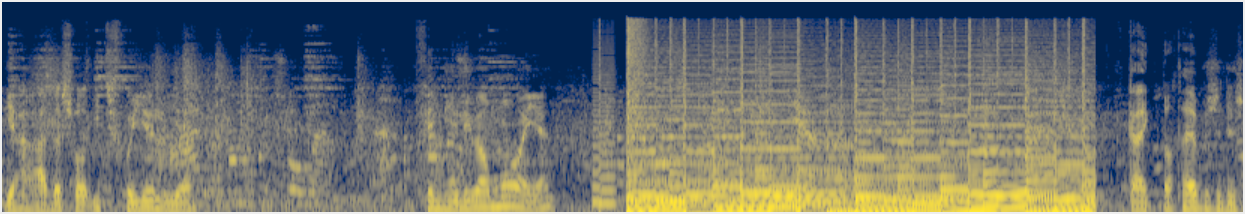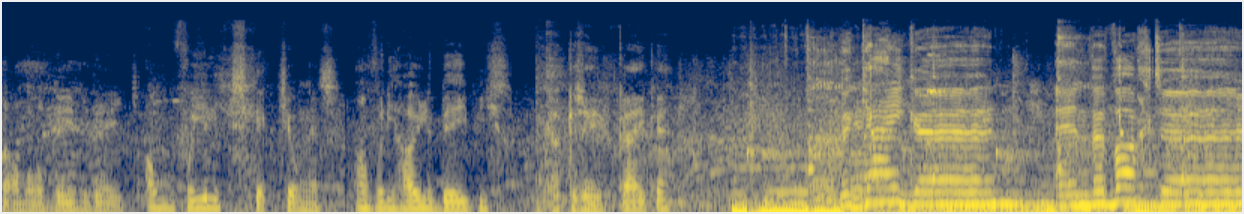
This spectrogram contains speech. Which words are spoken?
Ja, dat is wel iets voor jullie, hè. Vinden jullie wel mooi, hè? Kijk, dat hebben ze dus allemaal op DVD. Het allemaal voor jullie geschikt, jongens. Allemaal voor die huilen baby's. Dan ga ik eens even kijken. We kijken en we wachten.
